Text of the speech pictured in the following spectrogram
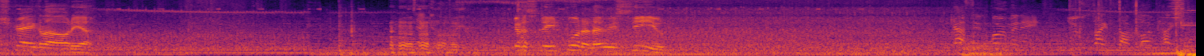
straggler out here. Have stayed put and let me see you. Gas is moving in. New safe zone location.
